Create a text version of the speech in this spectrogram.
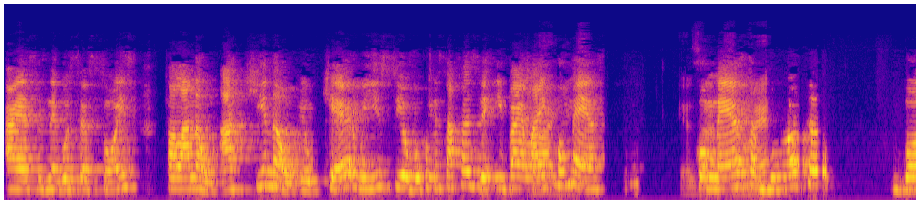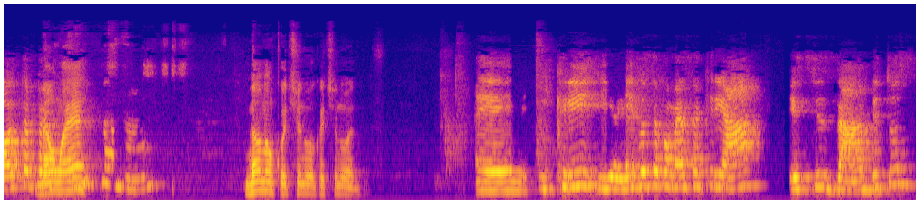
a essas negociações, falar, não, aqui não, eu quero isso e eu vou começar a fazer. E vai lá ah, e começa. Exato, começa, é? bota, bota para Não é? Não, não, continua, continua. É, e, crie, e aí você começa a criar esses hábitos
